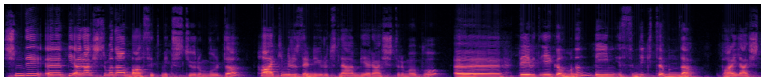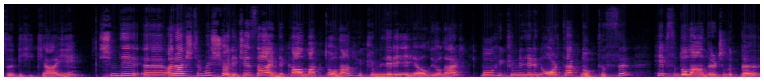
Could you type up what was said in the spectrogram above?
Şimdi e, bir araştırmadan bahsetmek istiyorum burada. Hakimler üzerine yürütülen bir araştırma bu. E, David Eagleman'ın Beyin isimli kitabında paylaştığı bir hikaye. Şimdi e, araştırma şöyle cezaevinde kalmakta olan hükümlüleri ele alıyorlar. Bu hükümlülerin ortak noktası hepsi dolandırıcılıkla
